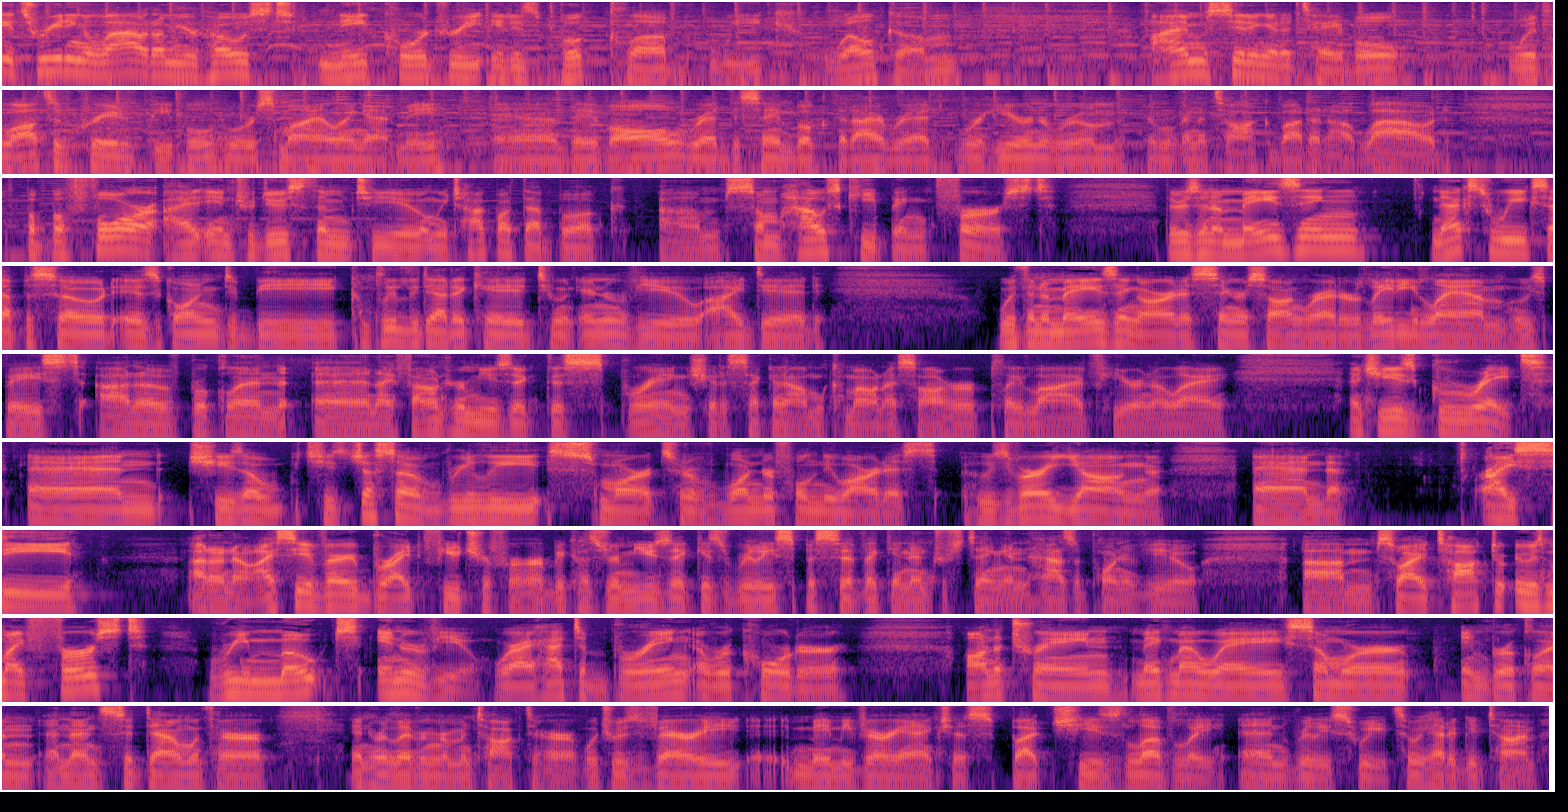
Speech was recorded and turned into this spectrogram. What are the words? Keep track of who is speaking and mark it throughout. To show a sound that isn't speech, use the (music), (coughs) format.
Speaker 1: Hey, it's Reading Aloud. I'm your host, Nate Corddry. It is Book Club Week. Welcome. I'm sitting at a table with lots of creative people who are smiling at me, and they've all read the same book that I read. We're here in a room, and we're going to talk about it out loud. But before I introduce them to you and we talk about that book, um, some housekeeping first. There's an amazing Next week's episode is going to be completely dedicated to an interview I did with an amazing artist, singer songwriter, Lady Lamb, who's based out of Brooklyn. And I found her music this spring. She had a second album come out, and I saw her play live here in LA. And she is great, and she's a she's just a really smart, sort of wonderful new artist who's very young, and I see I don't know. I see a very bright future for her because her music is really specific and interesting and has a point of view. Um, so I talked to, it was my first remote interview where I had to bring a recorder on a train, make my way somewhere in Brooklyn and then sit down with her in her living room and talk to her, which was very made me very anxious. But she's lovely and really sweet, so we had a good time.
